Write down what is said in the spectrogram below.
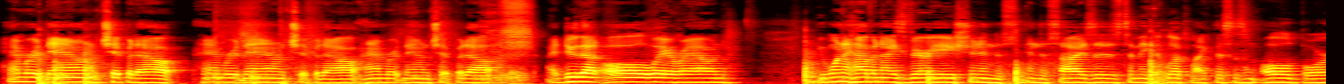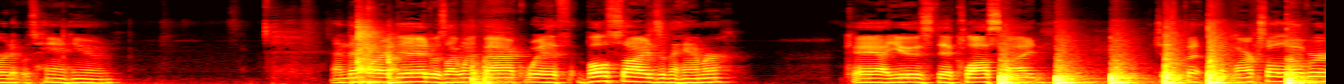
hammer it down, chip it out, hammer it down, chip it out, hammer it down, chip it out. I do that all the way around. You want to have a nice variation in the, in the sizes to make it look like this is an old board. It was hand hewn. And then what I did was I went back with both sides of the hammer. Okay, I used the claw side, just put the marks all over.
